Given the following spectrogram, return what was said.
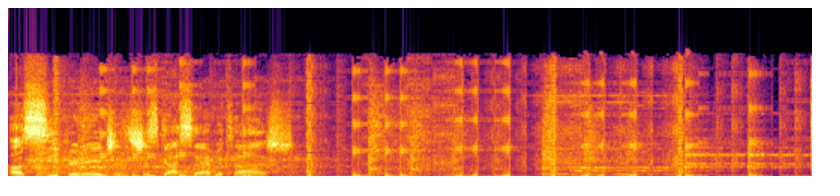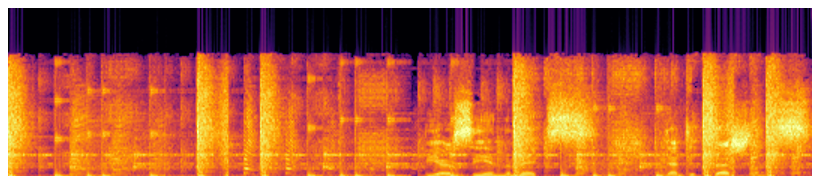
Us secret agents just got sabotaged. BRC in the mix. Dented Sessions.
